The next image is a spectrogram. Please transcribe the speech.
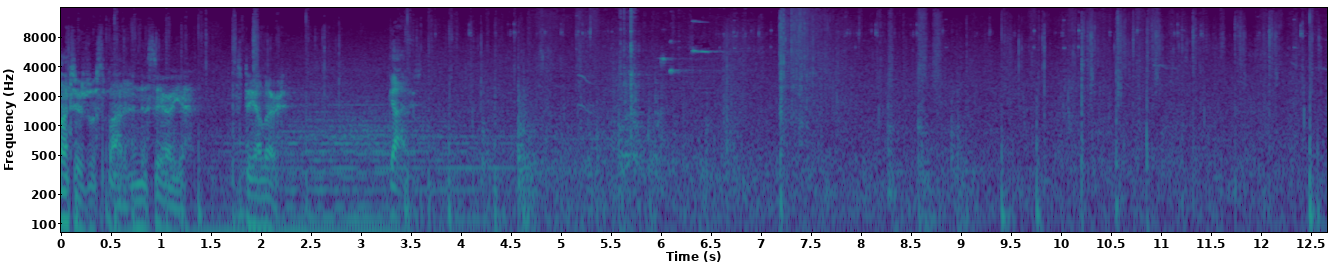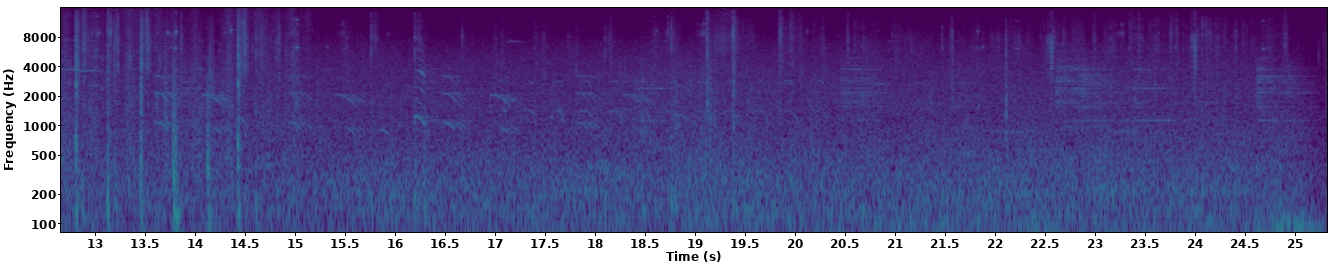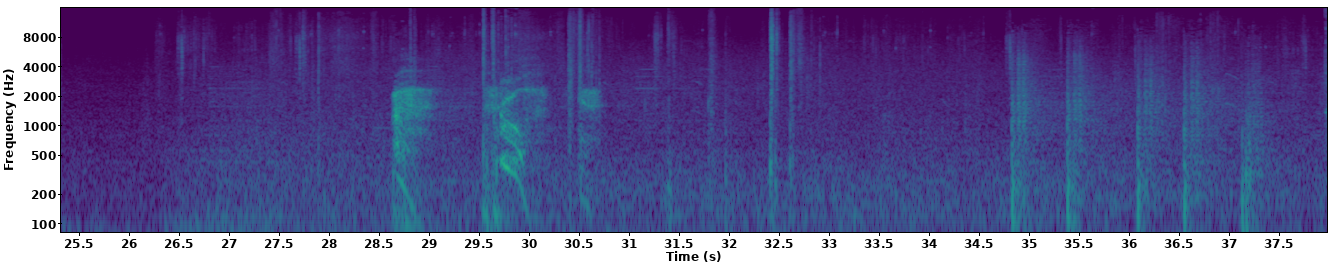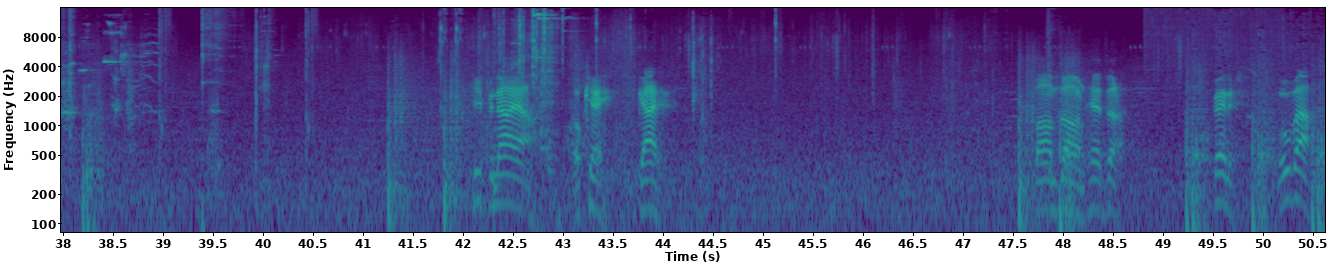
Hunters were spotted in this area. Stay alert. Got it. Keep an eye out. Okay, got it. Bombs armed, heads up. Finish. Move out.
